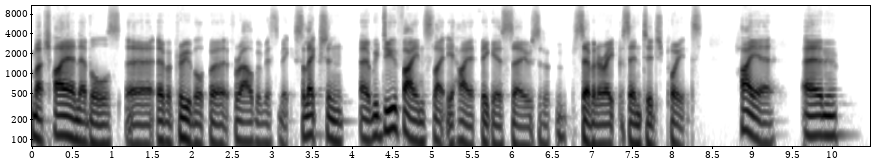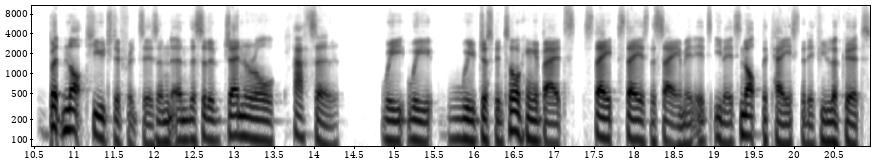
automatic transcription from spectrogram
much higher levels uh, of approval for, for algorithmic selection. Uh, we do find slightly higher figures, so sort of seven or eight percentage points higher, um, but not huge differences. And and the sort of general pattern we we we've just been talking about stay stays the same. It, it's you know it's not the case that if you look at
